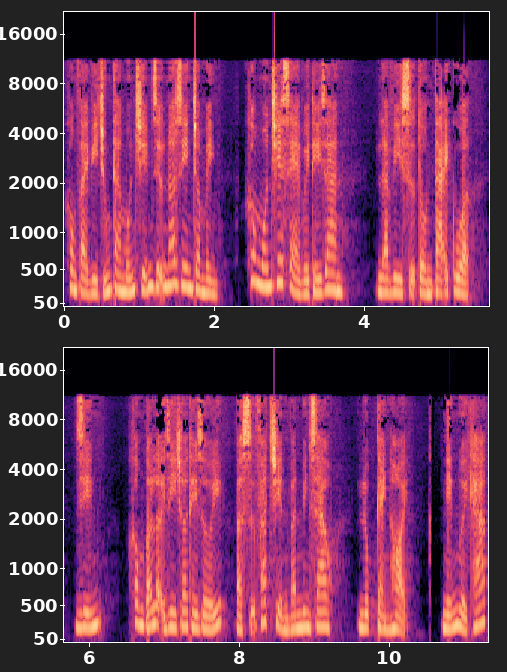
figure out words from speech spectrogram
không phải vì chúng ta muốn chiếm giữ nó riêng cho mình, không muốn chia sẻ với thế gian, là vì sự tồn tại của giếng không có lợi gì cho thế giới và sự phát triển văn minh sao? Lục Cảnh hỏi. Những người khác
